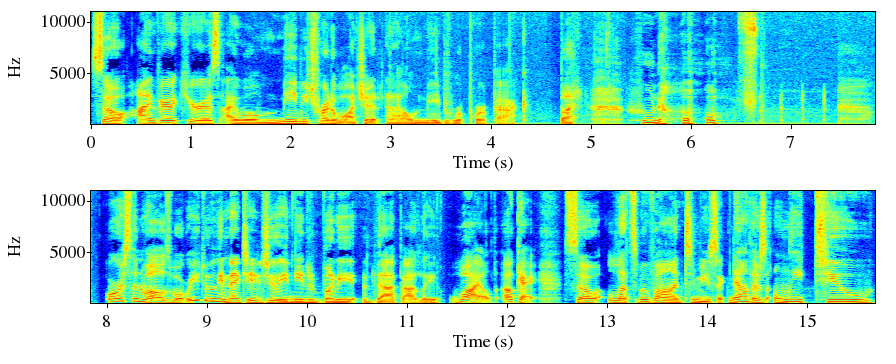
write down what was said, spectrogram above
So I'm very curious. I will maybe try to watch it and I'll maybe report back. But who knows? Orson Welles, what were you doing in 1982 that you needed money that badly? Wild. Okay, so let's move on to music. Now, there's only two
